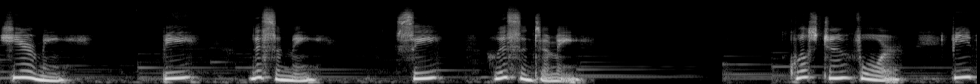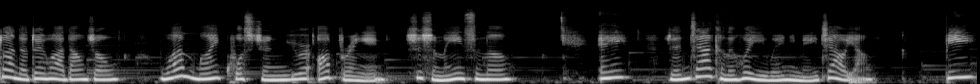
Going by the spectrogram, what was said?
Hear me. B. Listen me. C. Listen to me. Question four. B 段的对话当中，What might question your upbringing 是什么意思呢？A. 人家可能会以为你没教养。B.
